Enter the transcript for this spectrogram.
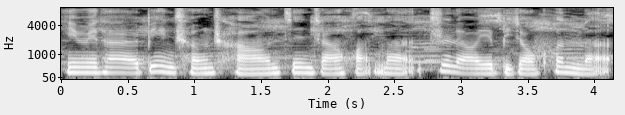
因为它病程长、进展缓慢、治疗也比较困难，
